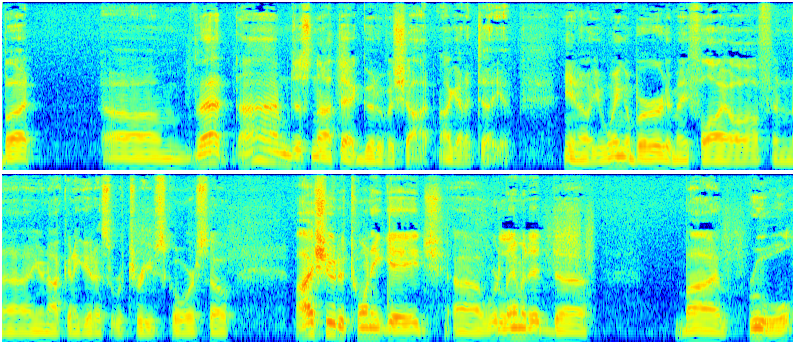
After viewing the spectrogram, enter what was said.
but um, that I'm just not that good of a shot. I got to tell you you know, you wing a bird, it may fly off, and uh, you're not going to get us a retrieve score. So I shoot a 20 gauge. Uh, we're limited uh, by rule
